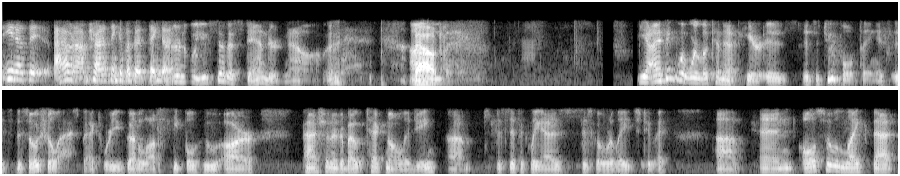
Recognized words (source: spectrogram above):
you know, the, I don't know. I'm trying to think of a good thing to. I don't know. You've set a standard now. About. Um, yeah, I think what we're looking at here is it's a twofold thing. It's it's the social aspect where you've got a lot of people who are passionate about technology, um, specifically as Cisco relates to it, uh, and also like that,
